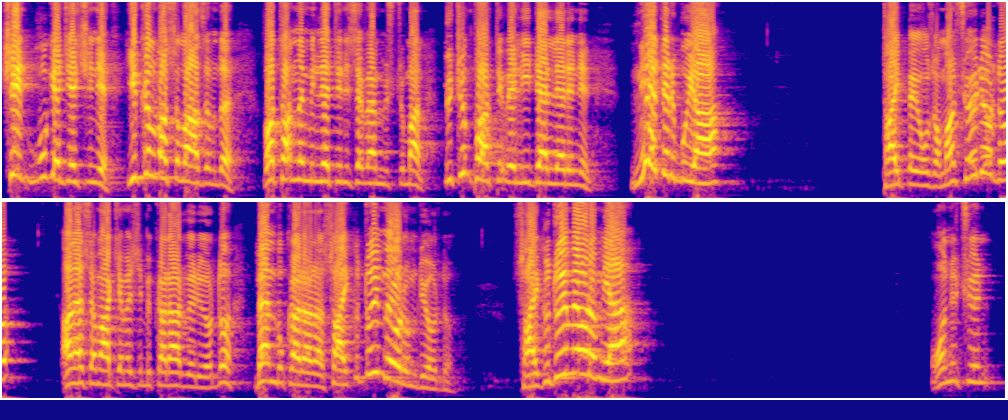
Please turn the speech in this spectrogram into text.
Şimdi bu gece şimdi yıkılması lazımdı. Vatanını, milletini seven Müslüman, bütün parti ve liderlerinin nedir bu ya? Tayyip Bey o zaman söylüyordu. Anayasa Mahkemesi bir karar veriyordu. Ben bu karara saygı duymuyorum diyordu. Saygı duymuyorum ya. Onun için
